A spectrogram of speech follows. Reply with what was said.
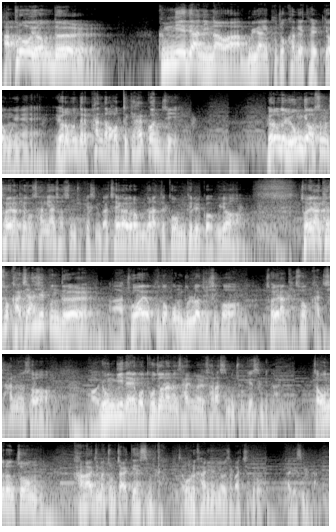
앞으로 여러분들 금리에 대한 인하와 물량이 부족하게 될 경우에 여러분들의 판단 어떻게 할 건지 여러분들 용기 없으면 저희랑 계속 상의하셨으면 좋겠습니다. 제가 여러분들한테 도움 드릴 거고요. 저희랑 계속 같이 하실 분들 아, 좋아요, 구독 꼭 눌러주시고 저희랑 계속 같이 하면서 어, 용기 내고 도전하는 삶을 살았으면 좋겠습니다. 자 오늘은 좀 강하지만 좀 짧게 했습니다. 자 오늘 강의는 여기서 마치도록 하겠습니다.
